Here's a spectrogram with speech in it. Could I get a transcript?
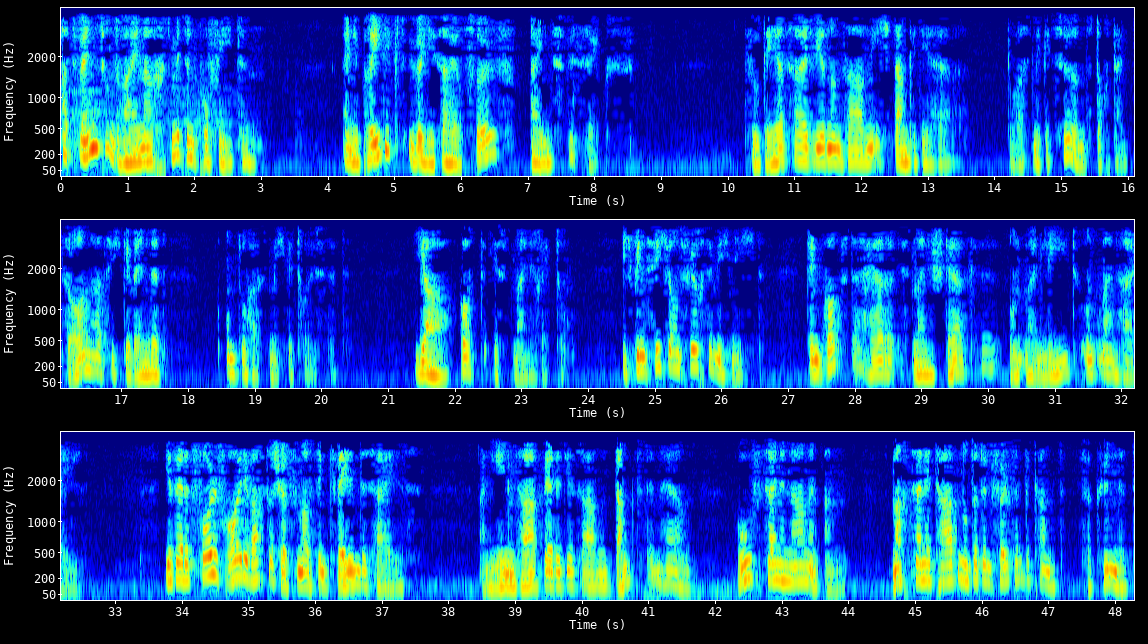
Advent und Weihnacht mit den Propheten. Eine Predigt über Jesaja 12, 1 bis 6. Zu der Zeit wird man sagen, ich danke dir, Herr. Du hast mir gezürnt, doch dein Zorn hat sich gewendet und du hast mich getröstet. Ja, Gott ist meine Rettung. Ich bin sicher und fürchte mich nicht denn Gott, der Herr, ist meine Stärke und mein Lied und mein Heil. Ihr werdet voll Freude Wasser schöpfen aus den Quellen des Heils. An jenem Tag werdet ihr sagen, dankt dem Herrn, ruft seinen Namen an, macht seine Taten unter den Völkern bekannt, verkündet,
